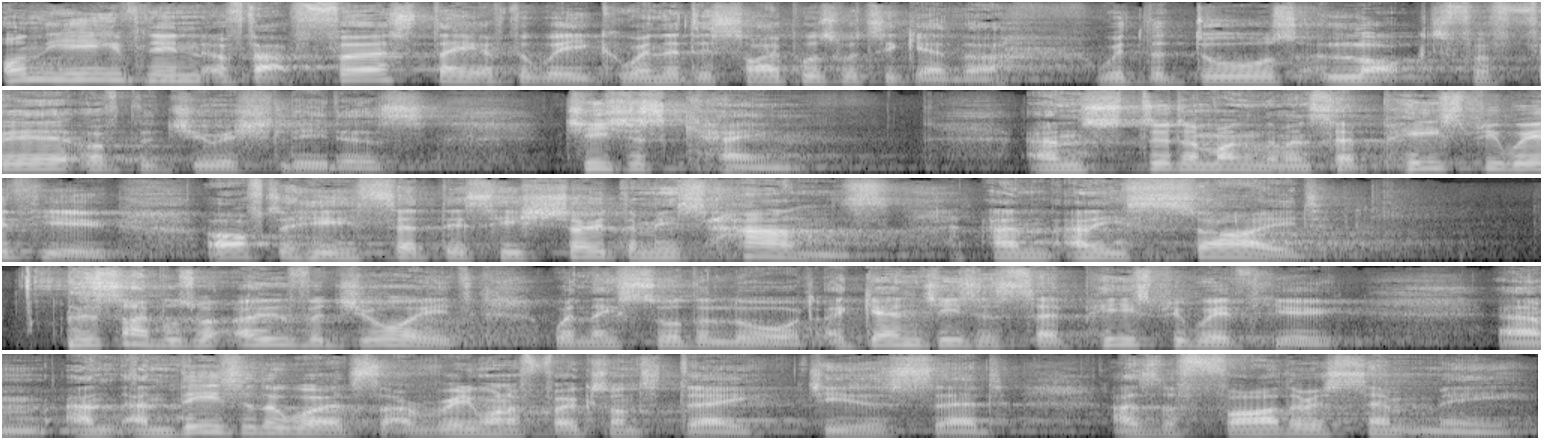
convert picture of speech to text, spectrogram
On the evening of that first day of the week, when the disciples were together, with the doors locked for fear of the Jewish leaders, Jesus came and stood among them and said, Peace be with you. After he said this, he showed them his hands and, and his side. The disciples were overjoyed when they saw the Lord. Again, Jesus said, Peace be with you. Um, and, and these are the words that I really want to focus on today. Jesus said, As the Father has sent me,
